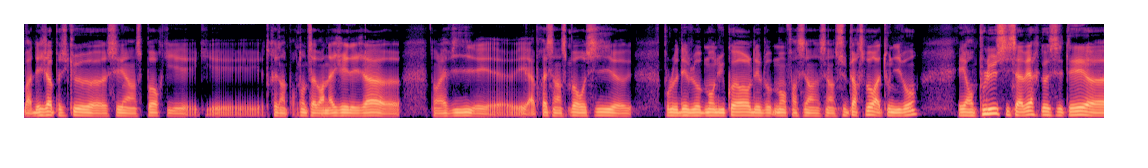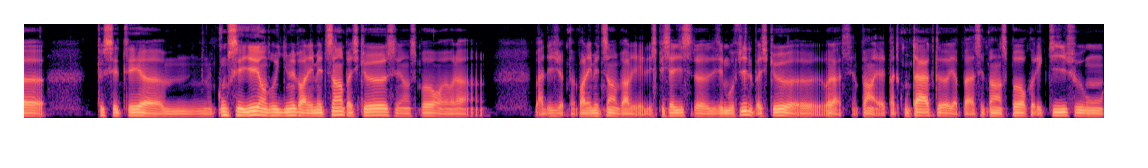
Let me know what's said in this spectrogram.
bah déjà parce que euh, c'est un sport qui est, qui est très important de savoir nager déjà euh, dans la vie et, euh, et après c'est un sport aussi pour le développement du corps, le développement. Enfin c'est un, un, super sport à tout niveau. Et en plus il s'avère que c'était que c'était conseillé entre guillemets par les médecins parce que c'est un sport voilà bah déjà par les médecins, par les, spécialistes des hémophiles, parce que voilà, c'est pas, y a pas de contact, il y a pas, c'est pas un sport collectif où on,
